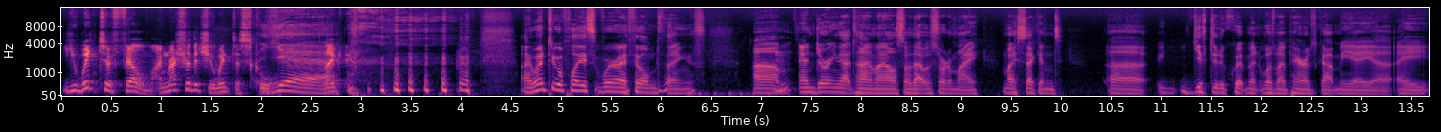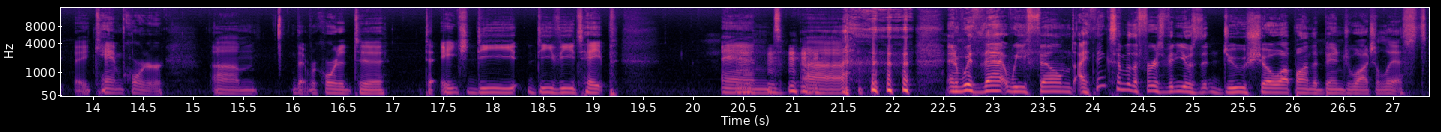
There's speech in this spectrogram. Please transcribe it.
you went to film. I'm not sure that you went to school. Yeah. Like I went to a place where I filmed things, um, Mm-hmm. and during that time, I also that was sort of my my second uh, gifted equipment was my parents got me a uh, a a camcorder um, that recorded to to HD DV tape. And uh, and with that, we filmed. I think some of the first videos that do show up on the binge watch list.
